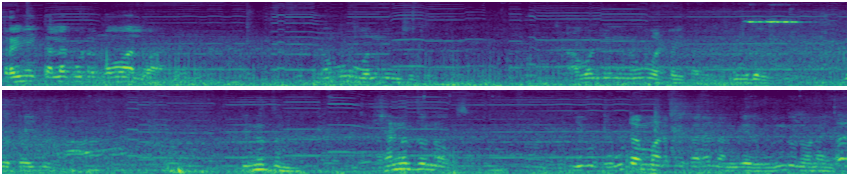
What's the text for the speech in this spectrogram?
ಟ್ರೈನಿಗೆ ತಲೆ ಕೊಟ್ರೆ ನೋವಲ್ವಾ ನೋವು ಒಂದು ನಿಮಿಷಕ್ಕೆ ಅವಾಗಿನ ನೋವು ಹೊಟ್ಟೋಯ್ತವೆ ಮುಗಿದೋಯ್ತು ಗೊತ್ತಾಯ್ತು. ತಿನ್ನೋದು ಸಣ್ಣದು ನೋವು ಸರ್. ಈಗ ಊಟ ಮಾಡ್ಬೇಕಾದ್ರೆ ನಮಗೆ ಒಂದು ನೊಣ ಇದೆ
